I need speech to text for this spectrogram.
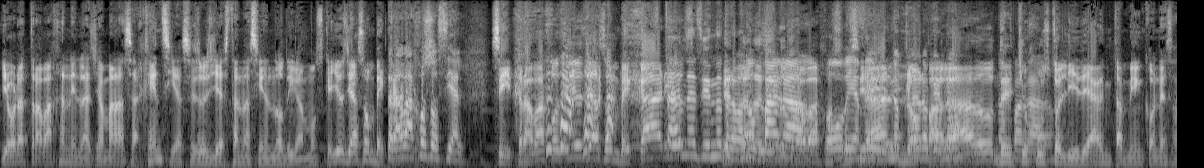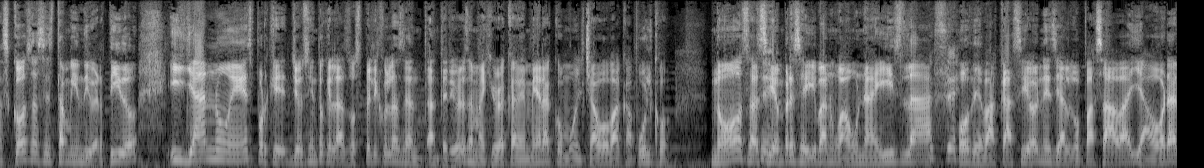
y ahora trabajan en las llamadas agencias. Ellos ya están haciendo, digamos, que ellos ya son becarios. Trabajo social. Sí, trabajos, ellos ya son becarios. Están haciendo trabajo están haciendo pagado, trabajo obviamente. social, No, claro pagado. No de hecho, pagado. justo lidian también con esas cosas, es también divertido. Y ya no es, porque yo siento que las dos películas de an- anteriores de My Hero Academia era como el chavo Acapulco, ¿no? O sea, Sí. siempre se iban o a una isla Sí. o de vacaciones y algo pasaba y ahora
